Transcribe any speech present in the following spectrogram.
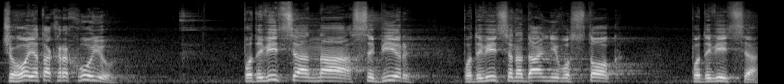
Чого я так рахую? Подивіться на Сибір, подивіться на Дальній Восток, подивіться,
